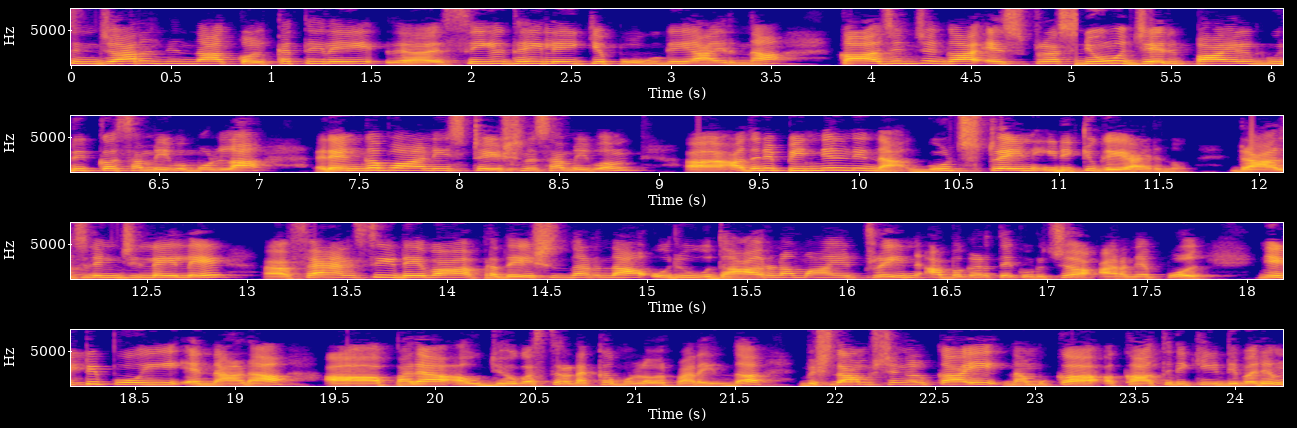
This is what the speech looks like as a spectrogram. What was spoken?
സിൻജാറിൽ നിന്ന് കൊൽക്കത്തയിലെ സീൽധയിലേക്ക് പോകുകയായിരുന്ന കാഞ്ചൻജംഗ എക്സ്പ്രസ് ന്യൂ ജൽപായൽ ഗുരുക്ക് സമീപമുള്ള രംഗപാണി സ്റ്റേഷന് സമീപം അതിന് പിന്നിൽ നിന്ന് ഗുഡ്സ് ട്രെയിൻ ഇടിക്കുകയായിരുന്നു. ഡാർജിലിംഗ് ജില്ലയിലെ ഫാൻസി ഡേവ പ്രദേശത്ത് നടന്ന ഒരു ദാരുണമായ ട്രെയിൻ അപകടത്തെക്കുറിച്ച് അറിഞ്ഞപ്പോൾ ഞെട്ടിപ്പോയി എന്നാണ് പല ഉദ്യോഗസ്ഥരടക്കമുള്ളവർ പറയുന്നത്. വിശദാംശങ്ങൾക്കായി നമുക്ക് കാത്തിരിക്കേണ്ടി വരും.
